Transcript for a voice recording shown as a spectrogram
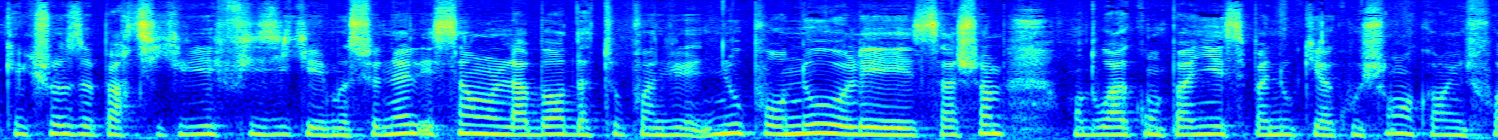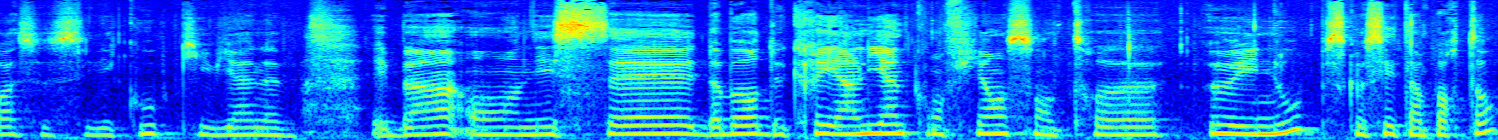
quelque chose de particulier, physique et émotionnel. Et ça, on l'aborde à tout point de vue. Nous, pour nous, les sages-femmes, on doit accompagner. C'est pas nous qui accouchons. Encore une fois, c'est les couples qui viennent. Eh ben, on essaie d'abord de créer un lien de confiance entre eux et nous, parce que c'est important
